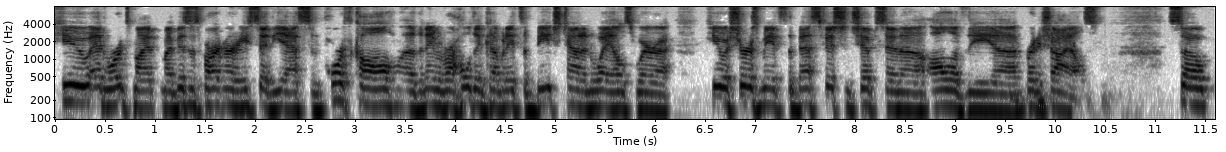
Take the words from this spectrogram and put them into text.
Hugh Edwards, my, my business partner, he said yes. And Porthcawl, uh, the name of our holding company, it's a beach town in Wales where uh, Hugh assures me it's the best fish and chips in uh, all of the uh, British Isles. So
